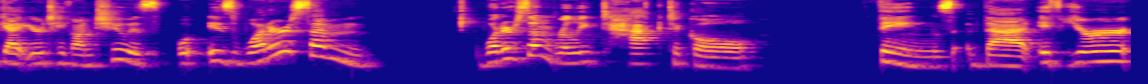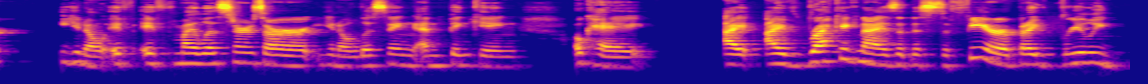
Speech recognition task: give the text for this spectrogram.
get your take on too is is what are some what are some really tactical things that if you're you know if if my listeners are you know listening and thinking okay i i recognize that this is a fear but i really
